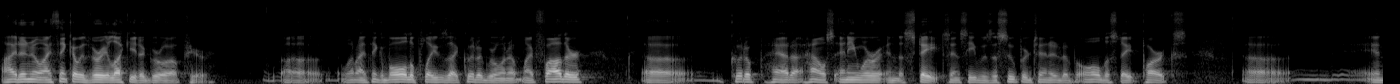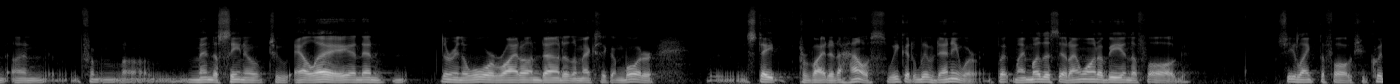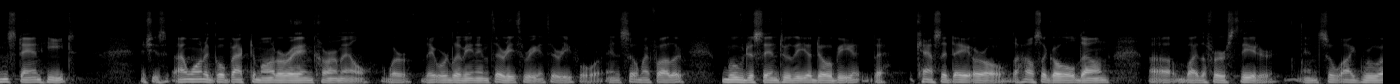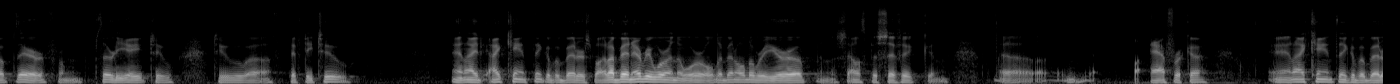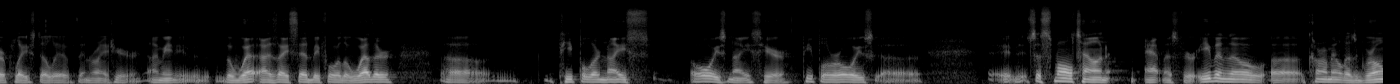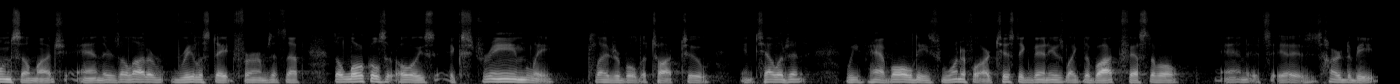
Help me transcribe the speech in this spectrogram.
I don't know. I think I was very lucky to grow up here. Uh, when I think of all the places I could have grown up, my father uh, could have had a house anywhere in the state since he was the superintendent of all the state parks uh, in, on, from uh, Mendocino to LA and then during the war right on down to the Mexican border. The state provided a house. We could have lived anywhere. But my mother said, I want to be in the fog. She liked the fog. She couldn't stand heat. And she said, I want to go back to Monterey and Carmel, where they were living in 33 and 34. And so my father moved us into the Adobe, the Casa de Oro, the House of Gold down uh, by the First Theater. And so I grew up there from 38 to, to uh, 52. And I, I can't think of a better spot. I've been everywhere in the world. I've been all over Europe and the South Pacific and uh, Africa. And I can't think of a better place to live than right here. I mean, the as I said before, the weather, uh, people are nice, always nice here. People are always, uh, it's a small town atmosphere. Even though uh, Carmel has grown so much and there's a lot of real estate firms and stuff, the locals are always extremely pleasurable to talk to, intelligent. We have all these wonderful artistic venues like the Bach Festival, and it's, it's hard to beat.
